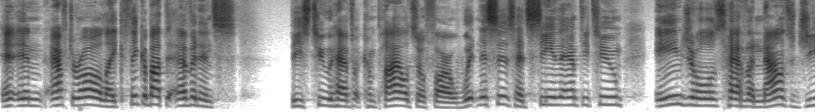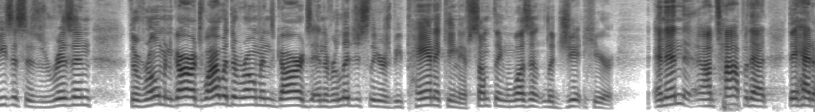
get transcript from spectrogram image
And, and after all, like, think about the evidence these two have compiled so far. Witnesses had seen the empty tomb, angels have announced Jesus is risen. The Roman guards, why would the Roman guards and the religious leaders be panicking if something wasn't legit here? And then on top of that, they had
